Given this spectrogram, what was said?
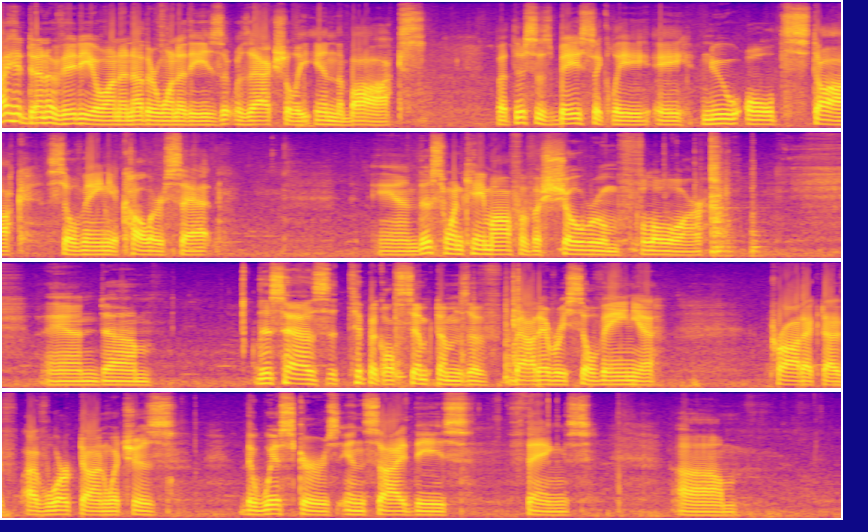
I had done a video on another one of these that was actually in the box. But this is basically a new old stock Sylvania color set. And this one came off of a showroom floor. And um, this has the typical symptoms of about every Sylvania product I've, I've worked on, which is the whiskers inside these things. Um,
